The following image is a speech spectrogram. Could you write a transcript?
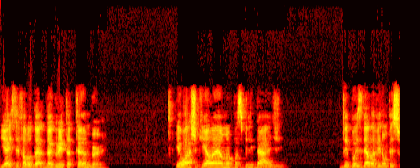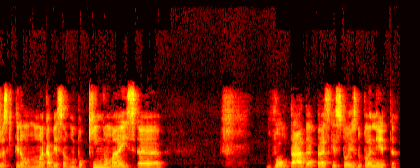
E aí você falou da, da Greta Thunberg, eu acho que ela é uma possibilidade. Depois dela viram pessoas que terão uma cabeça um pouquinho mais uh, voltada para as questões do planeta.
